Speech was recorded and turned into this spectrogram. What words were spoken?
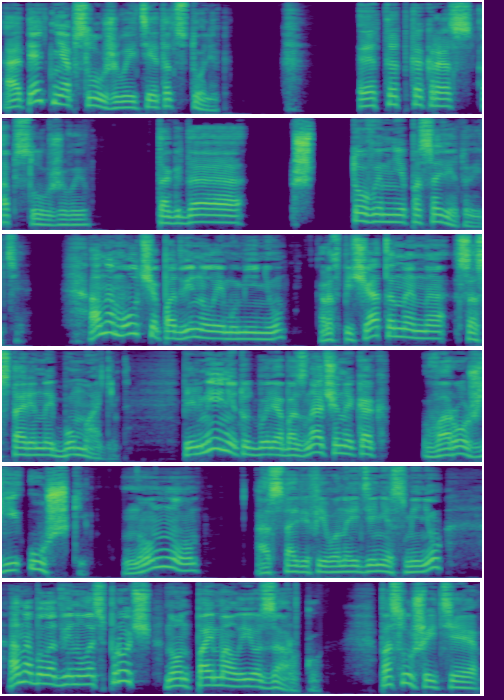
«Опять не обслуживаете этот столик?» Этот как раз обслуживаю. Тогда что вы мне посоветуете? Она молча подвинула ему меню, распечатанное на состаренной бумаге. Пельмени тут были обозначены как «ворожьи ушки». Ну-ну. Оставив его наедине с меню, она была двинулась прочь, но он поймал ее за руку. «Послушайте,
